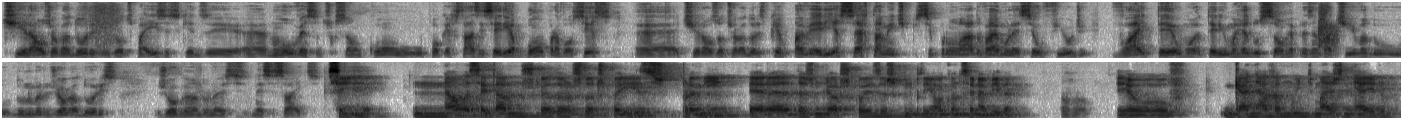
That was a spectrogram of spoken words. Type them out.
tirar os jogadores dos outros países? Quer dizer, é, não houve essa discussão com o PokerStars e seria bom para vocês é, tirar os outros jogadores, porque haveria certamente, se por um lado vai amolecer o field, vai ter uma, teria uma redução representativa do, do número de jogadores jogando nesse, nesses sites. Sim, não aceitarmos jogadores de outros países, para mim, era das melhores coisas que me podiam acontecer na vida. Uhum. Eu ganhava muito mais dinheiro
